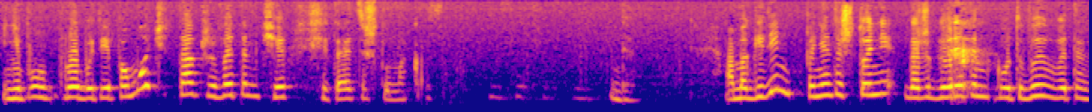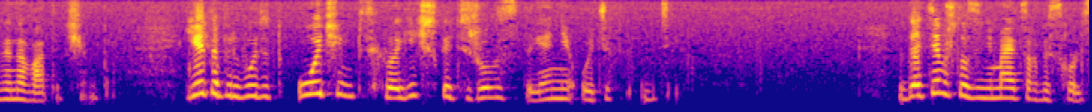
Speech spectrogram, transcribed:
и не пробует ей помочь, также в этом человек считается, что наказан. Да. А Магидим, понятно, что они даже говорят им, будто вы в этом виноваты чем-то. И это приводит очень психологическое тяжелое состояние у этих людей. Тогда тем, что занимается Рабисхольц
